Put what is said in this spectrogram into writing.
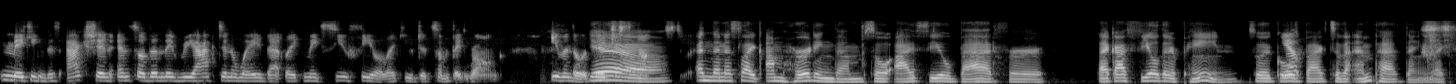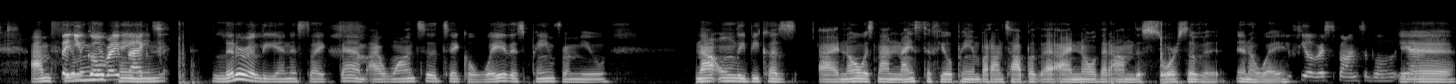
making this action. And so then they react in a way that like makes you feel like you did something wrong. Even though yeah. they're just not used to it. And then it's like I'm hurting them, so I feel bad for like I feel their pain. So it goes yep. back to the empath thing. Like I'm feeling your right pain to- literally and it's like, damn, I want to take away this pain from you. Not only because I know it's not nice to feel pain, but on top of that, I know that I'm the source of it in a way. You feel responsible. Yeah.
